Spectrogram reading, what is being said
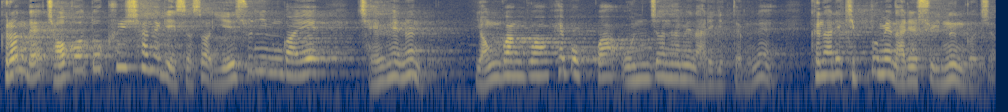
그런데 적어도 크리스천에게 있어서 예수님과의 재회는 영광과 회복과 온전함의 날이기 때문에 그날이 기쁨의 날일 수 있는 거죠.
